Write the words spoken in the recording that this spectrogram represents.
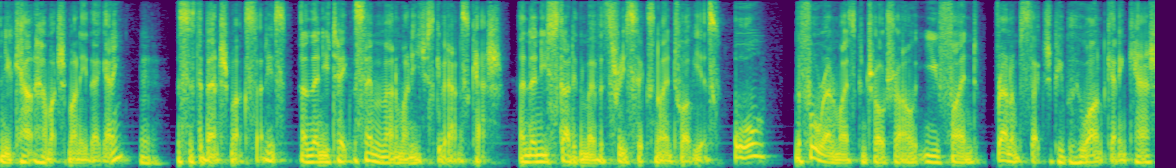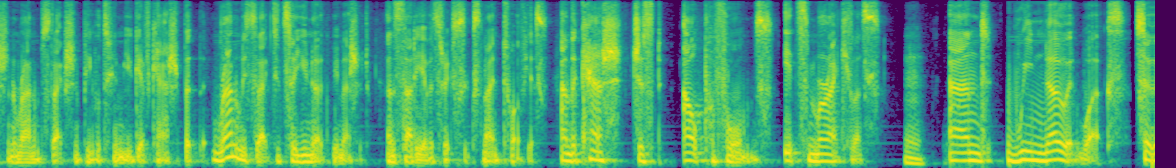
and you count how much money they're getting. Mm. This is the benchmark studies. And then you take the same amount of money, you just give it out as cash. And then you study them over three, six, nine, 12 years. Or the full randomized control trial, you find random selection of people who aren't getting cash and a random selection of people to whom you give cash, but randomly selected so you know it can be measured and study over three, six, nine, 12 years. And the cash just outperforms. It's miraculous. Mm. And we know it works. So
